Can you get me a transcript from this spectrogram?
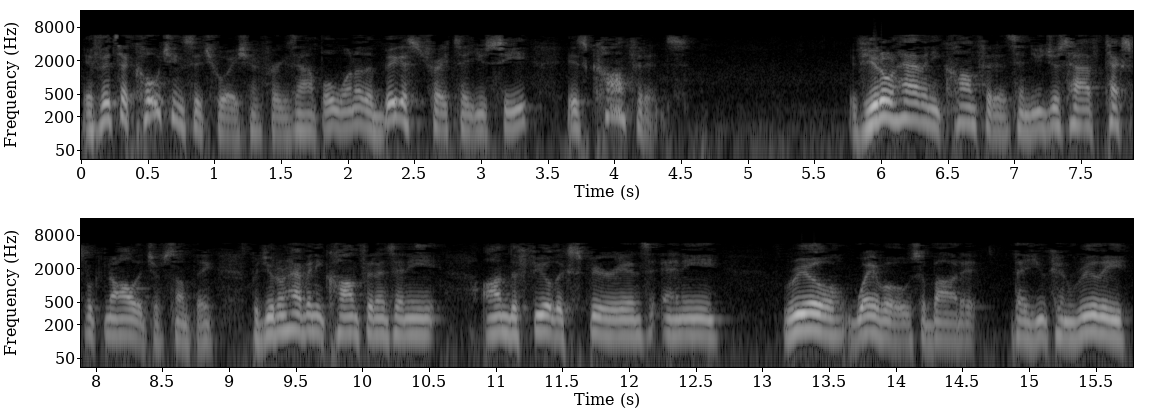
If it's a coaching situation, for example, one of the biggest traits that you see is confidence. If you don't have any confidence and you just have textbook knowledge of something, but you don't have any confidence, any on the field experience, any real huevos about it that you can really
